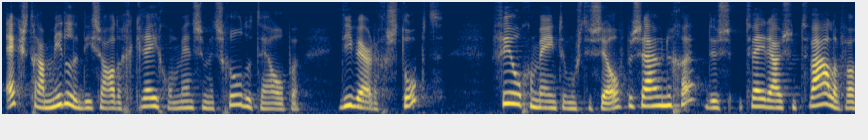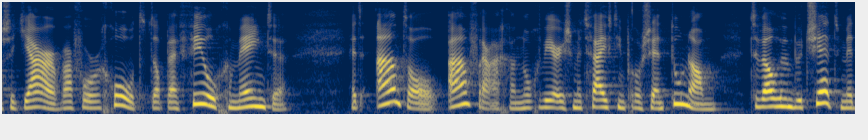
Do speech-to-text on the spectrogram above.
extra middelen die ze hadden gekregen om mensen met schulden te helpen, die werden gestopt. Veel gemeenten moesten zelf bezuinigen. Dus 2012 was het jaar waarvoor gold dat bij veel gemeenten het aantal aanvragen nog weer eens met 15% toenam, terwijl hun budget met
